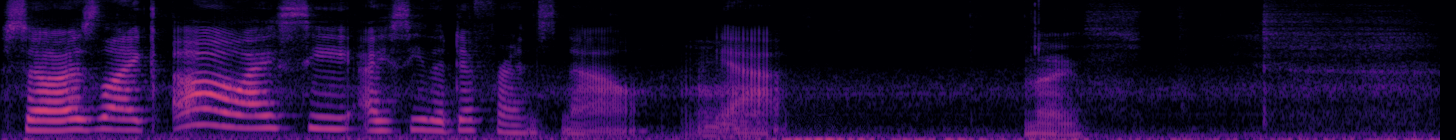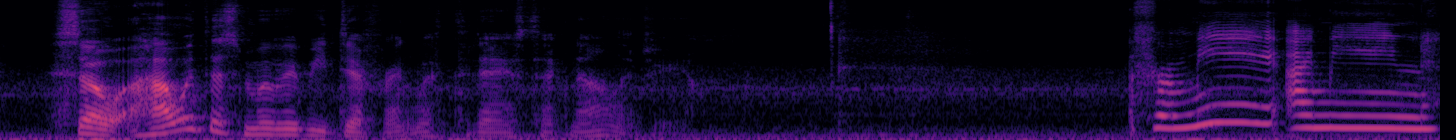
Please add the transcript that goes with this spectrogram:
so I was like, "Oh, I see, I see the difference now." Mm. Yeah. nice. So, how would this movie be different with today's technology? For me, I mean,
